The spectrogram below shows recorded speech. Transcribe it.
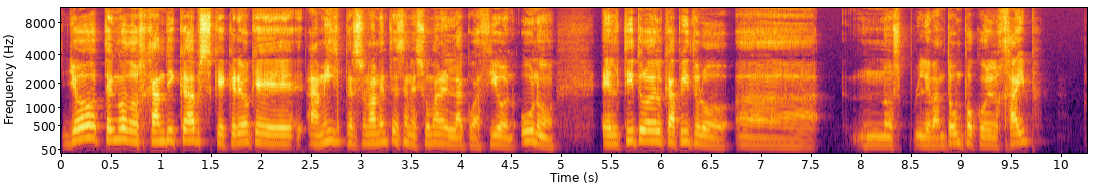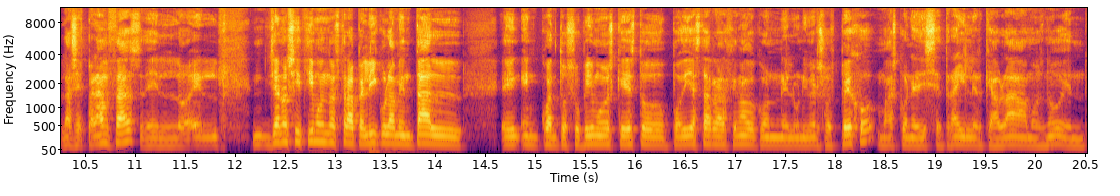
Yo tengo dos handicaps que creo que a mí personalmente se me suman en la ecuación. Uno, el título del capítulo ah, nos levantó un poco el hype, las esperanzas. ya nos hicimos nuestra película mental en, cuanto supimos que esto podía estar relacionado con el universo espejo, más con ese tráiler que hablábamos, ¿no? En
